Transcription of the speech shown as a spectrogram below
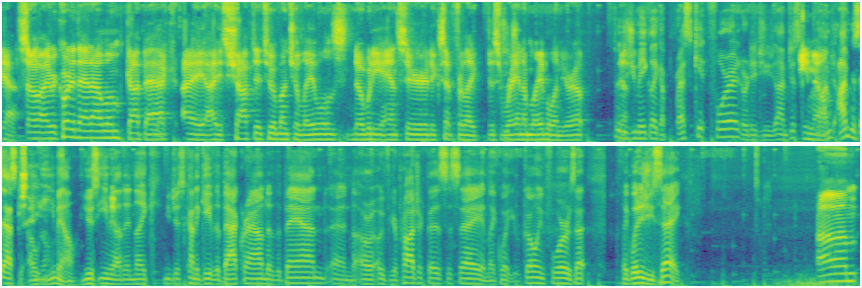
yeah. So i recorded that album got back. I i shopped it to a bunch of labels. Nobody answered except for like this random label in europe So Yeah. did you make like a press kit for it, or did you? I'm just Email. I'm, I'm just asking. Just oh, email. email. You just emailed and like you just kind of gave the background of the band and or of your project, that is to say, and like what you're going for. Is that like what did you say? Um,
